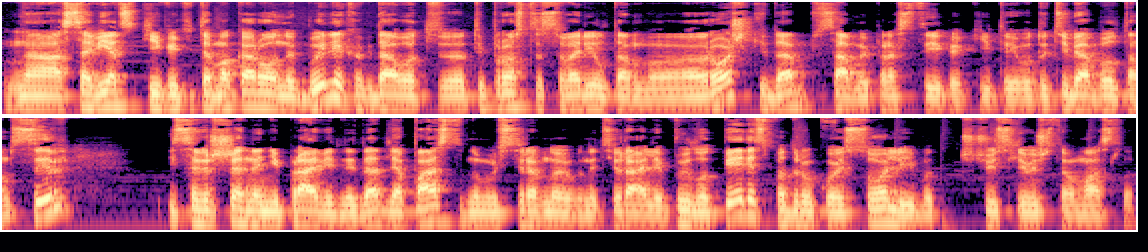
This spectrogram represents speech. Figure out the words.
на советские какие-то макароны были, когда вот э, ты просто сварил там э, рожки, да, самые простые какие-то, и вот у тебя был там сыр, и совершенно неправильный, да, для пасты, но мы все равно его натирали. Был вот перец под рукой, соль и вот чуть-чуть сливочного масла.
